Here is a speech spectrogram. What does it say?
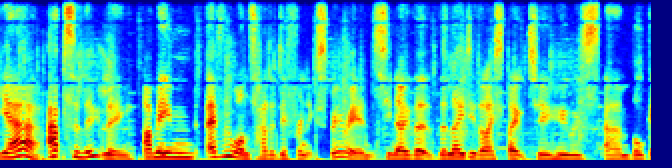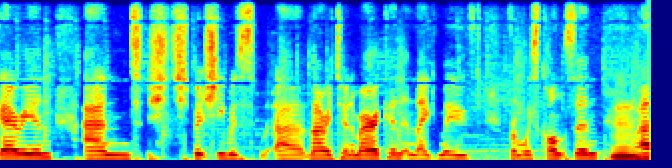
Yeah, absolutely. I mean, everyone's had a different experience. You know, the the lady that I spoke to who was um, Bulgarian, and sh- but she was uh, married to an American, and they'd moved from Wisconsin. Wow.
